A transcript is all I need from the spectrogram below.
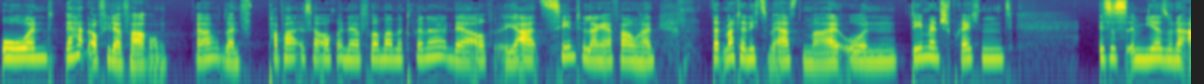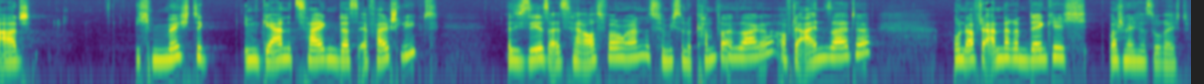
Und der hat auch viel Erfahrung. Ja, sein Papa ist ja auch in der Firma mit drinne, der auch jahrzehntelange Erfahrung hat. Das macht er nicht zum ersten Mal. Und dementsprechend ist es in mir so eine Art, ich möchte ihm gerne zeigen, dass er falsch liegt. Also ich sehe es als Herausforderung an. Das ist für mich so eine Kampfansage auf der einen Seite. Und auf der anderen denke ich, wahrscheinlich hast du recht.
